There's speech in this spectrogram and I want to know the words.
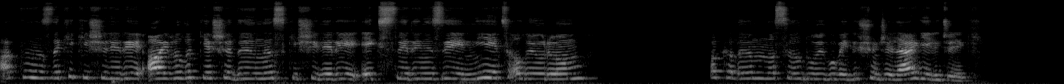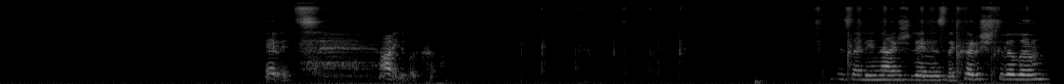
Aklınızdaki kişileri, ayrılık yaşadığınız kişileri, ekslerinizi niyet alıyorum. Bakalım nasıl duygu ve düşünceler gelecek. Evet. Haydi bakalım. Güzel enerjilerinizle karıştıralım.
